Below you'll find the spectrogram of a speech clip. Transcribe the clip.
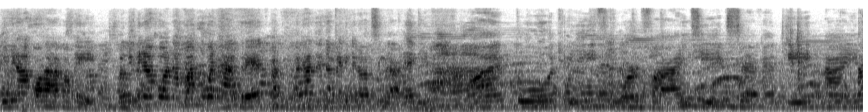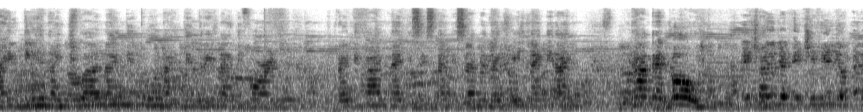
Bibili na ako ha, okay. Magbibili na ako ng 1 to 100. Pag 100 na cannot sing that. Ready? 99 100 Go. H hydrogen, H helium, L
